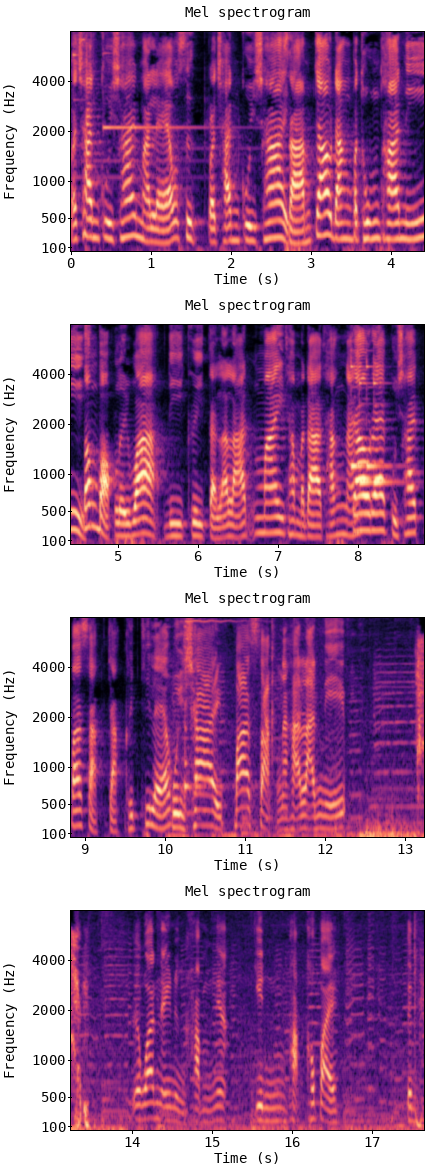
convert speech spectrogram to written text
ประชันกุยช่ายมาแล้วศึกประชันกุยช่ายสามเจ้าดังปทุมธานีต้องบอกเลยว่าดีกรีแต่ละร้านไม่ธรรมดาทั้งนั้นเจ้าแรกกุยช่ายป้าศักดิ์จากคลิปที่แล้ว กุยช่ายป้าศักดิ์นะคะ ร้านนี้ เรียกว่าในหนึ่งคำเนี่ย กินผักเข้าไป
